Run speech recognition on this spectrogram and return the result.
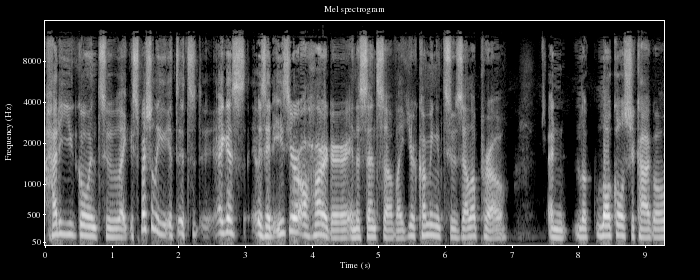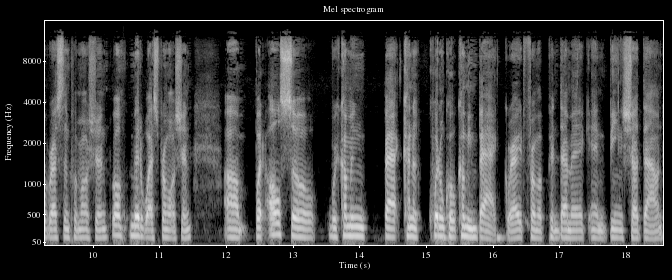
how do you go into like, especially it's it's I guess is it easier or harder in the sense of like you're coming into Zelo Pro, and look local Chicago wrestling promotion, well Midwest promotion, um, but also we're coming back, kind of quote unquote coming back right from a pandemic and being shut down.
